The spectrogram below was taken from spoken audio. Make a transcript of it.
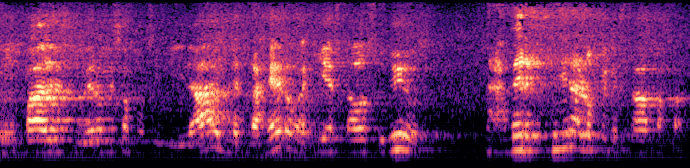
mis padres tuvieron esa posibilidad y me trajeron aquí a Estados Unidos para ver qué era lo que me estaba pasando.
